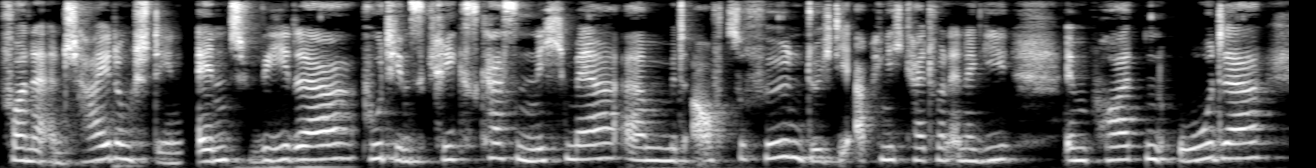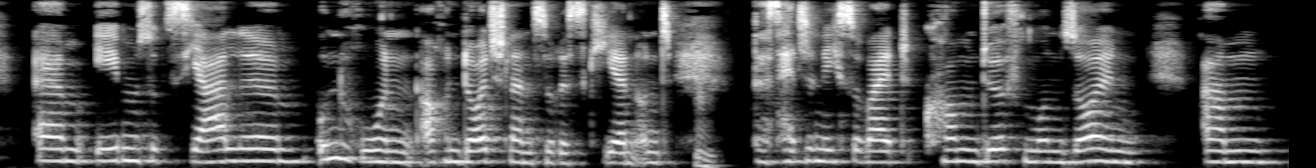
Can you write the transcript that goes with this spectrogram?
vor einer Entscheidung stehen, entweder Putins Kriegskassen nicht mehr ähm, mit aufzufüllen durch die Abhängigkeit von Energieimporten oder ähm, eben soziale Unruhen auch in Deutschland zu riskieren. Und hm. das hätte nicht so weit kommen dürfen und sollen. Ähm,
